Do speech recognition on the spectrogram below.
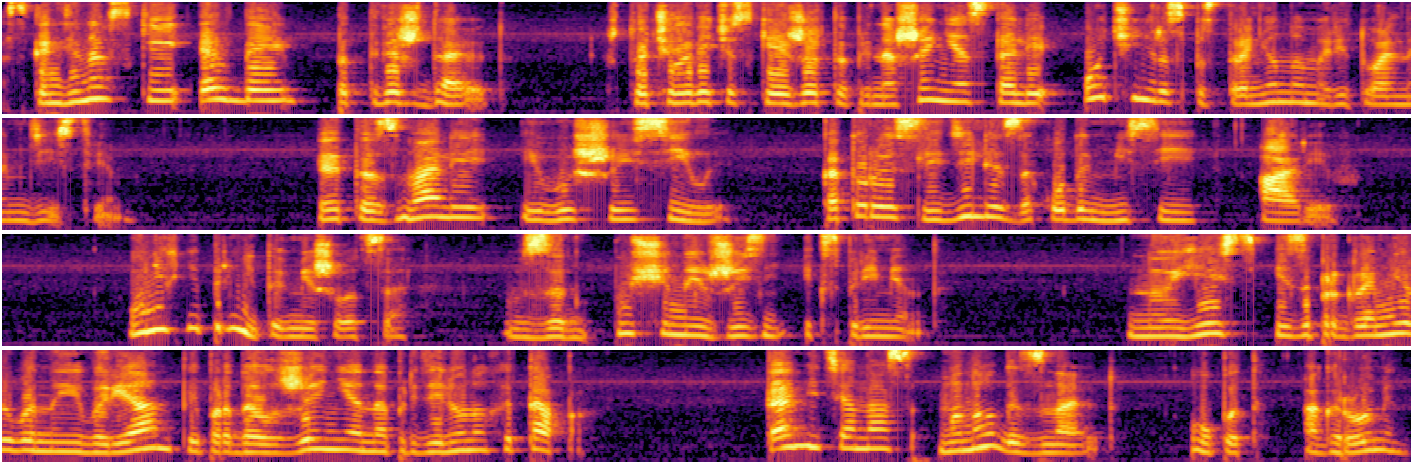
Скандинавские элды подтверждают, что человеческие жертвоприношения стали очень распространенным ритуальным действием. Это знали и высшие силы, которые следили за ходом миссии ариев. У них не принято вмешиваться в запущенный в жизнь эксперимент. Но есть и запрограммированные варианты продолжения на определенных этапах. Там ведь о нас много знают, опыт огромен.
